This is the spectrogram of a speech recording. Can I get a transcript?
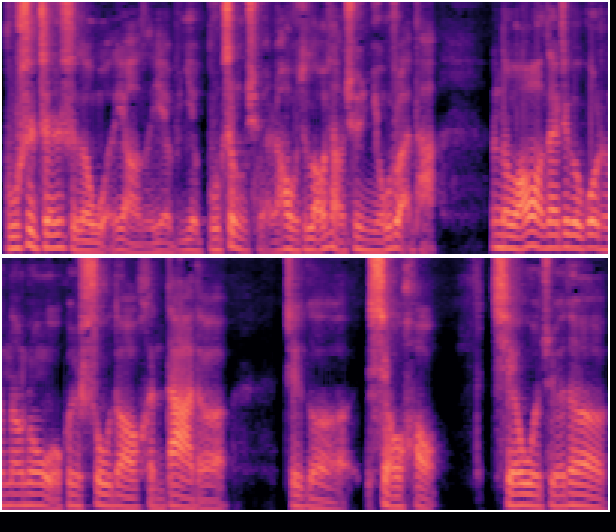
不是真实的我的样子，也也不正确，然后我就老想去扭转它。那往往在这个过程当中，我会受到很大的这个消耗，且我觉得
